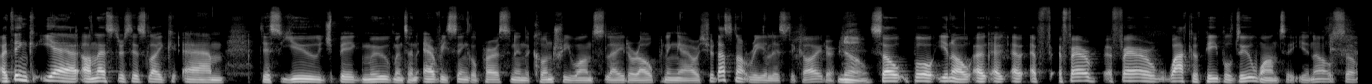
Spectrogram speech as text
I think, yeah, unless there's this like um, this huge big movement, and every single person in the country wants later opening hours. Sure, that's not realistic either. No. So, but you know, a, a, a, fair a fair whack of people do want it. You know, so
